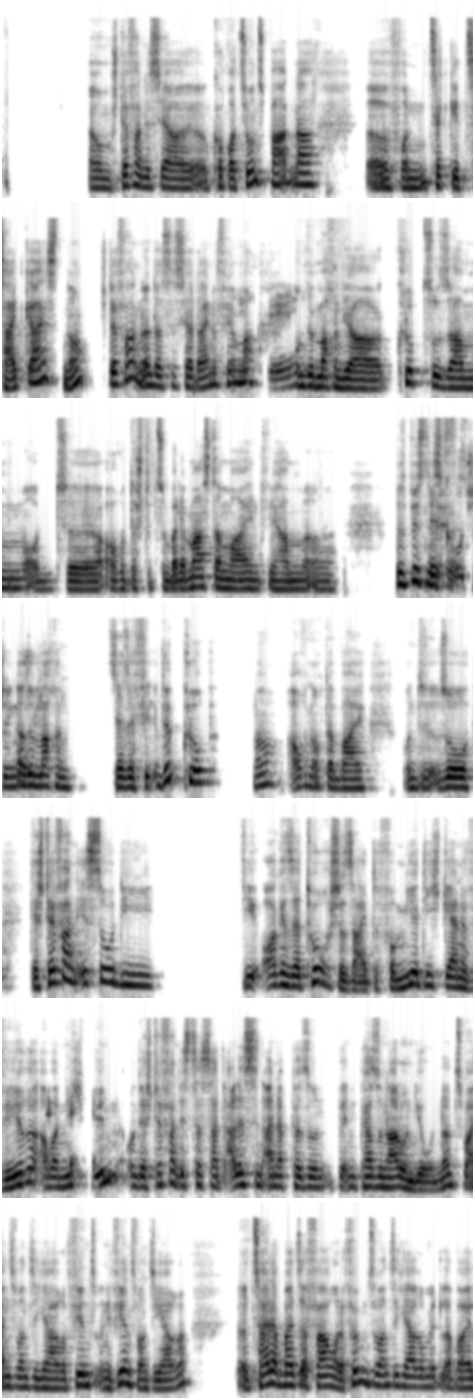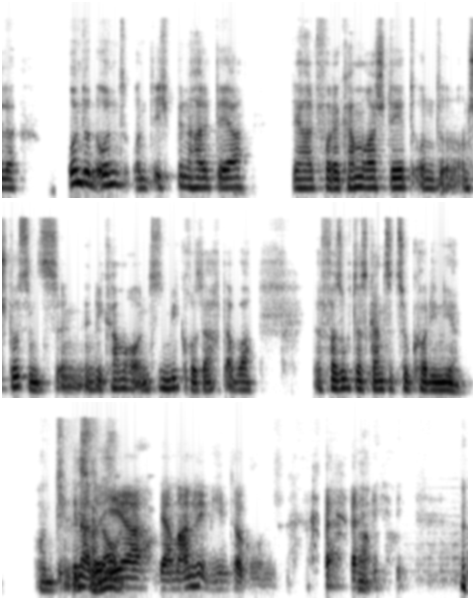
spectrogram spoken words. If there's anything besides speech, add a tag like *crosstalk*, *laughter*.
Ähm, Stefan ist ja Kooperationspartner äh, von ZG Zeitgeist, ne? Stefan, ne? das ist ja deine Firma. Okay. Und wir machen ja Club zusammen und äh, auch Unterstützung bei der Mastermind. Wir haben äh, das Business Coaching, also wir machen sehr, sehr viel. VIP Club, ne? auch noch dabei. Und so, der Stefan ist so die, die organisatorische Seite von mir, die ich gerne wäre, aber nicht *laughs* bin. Und der Stefan ist das halt alles in einer Person, in Personalunion, ne? 22 Jahre, 24, 24 Jahre, äh, Zeitarbeitserfahrung oder 25 Jahre mittlerweile und und und. Und ich bin halt der, der halt vor der Kamera steht und, und, und Stuss ins, in, in die Kamera und ins Mikro sagt, aber äh, versucht das Ganze zu koordinieren. Und ich bin also genau. eher der Mann im Hintergrund. Ja. *laughs*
